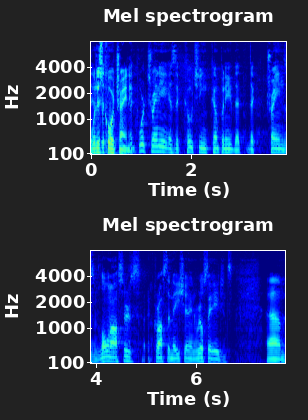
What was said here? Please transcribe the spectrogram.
What is the- core training? The Core Training is a coaching company that, that trains loan officers across the nation and real estate agents. Um,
